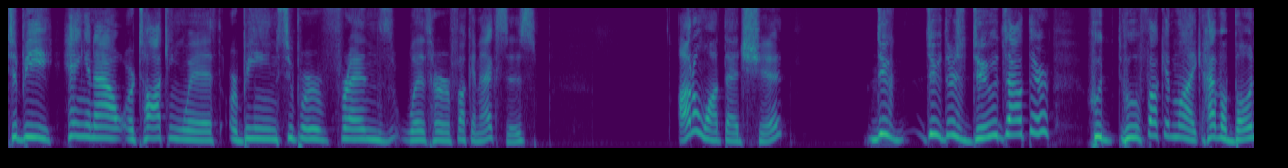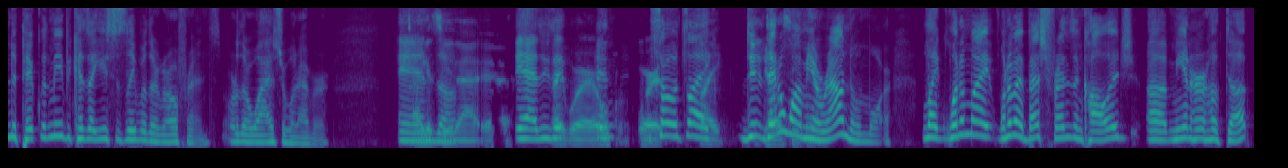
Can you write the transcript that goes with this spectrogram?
to be hanging out or talking with or being super friends with her fucking exes. I don't want that shit. Dude, dude, there's dudes out there who who fucking like have a bone to pick with me because I used to sleep with their girlfriends or their wives or whatever. And I can see uh, that. Yeah. yeah, dude. Like they- where- so it's like, like, dude, they don't want me around no more. Like one of my one of my best friends in college, uh, me and her hooked up,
